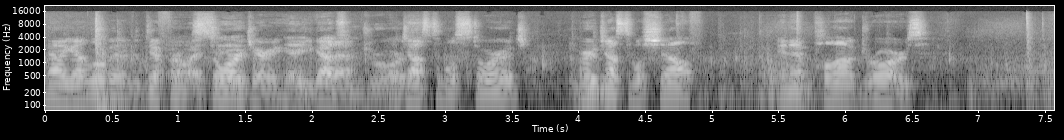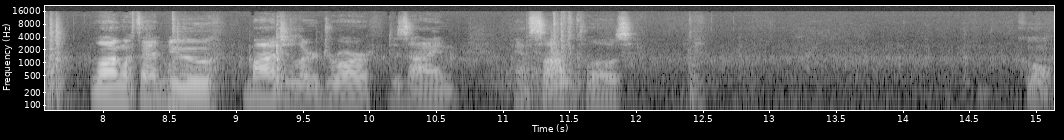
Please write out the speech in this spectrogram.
now you got a little bit of a different Oh, I see. storage area Yeah, here. you you got got, some a drawers. adjustable storage or Mhm. adjustable shelf, and then pull out drawers, along with that new modular drawer design and soft close. Cool.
